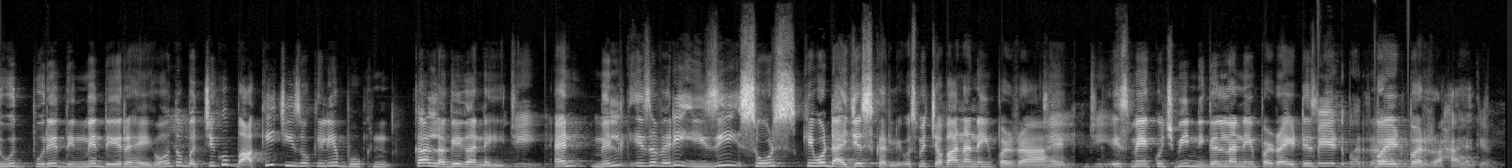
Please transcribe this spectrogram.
दूध पूरे दिन में दे रहे हो तो बच्चे को बाकी चीज़ों के लिए भूख का लगेगा नहीं। And milk is a very easy source कि वो डाइजेस्ट कर ले। उसमें चबाना नहीं पड़ रहा जी, है। जी। इसमें कुछ भी निगलना नहीं पड़ रहा। है इट इज़ पेट भर रहा है। पेट भर रहा है। ओके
